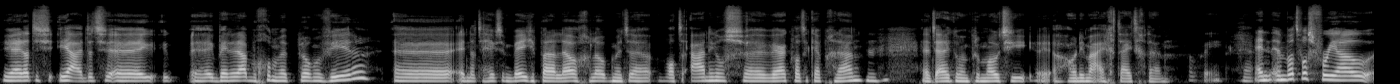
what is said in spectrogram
Ja, dat is, ja, dat uh, ik, uh, ik ben inderdaad begonnen met promoveren. Uh, en dat heeft een beetje parallel gelopen met uh, wat ANIOS uh, werk wat ik heb gedaan. Mm -hmm. En uiteindelijk heb ik mijn promotie gewoon in mijn eigen tijd gedaan. Oké. Okay. Ja. En, en wat was voor jou,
